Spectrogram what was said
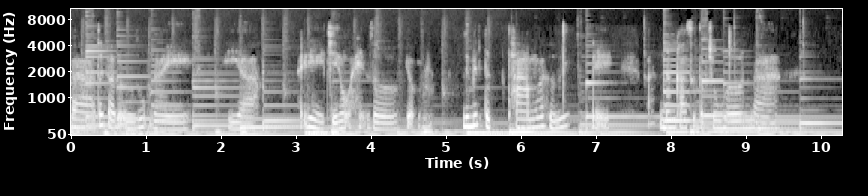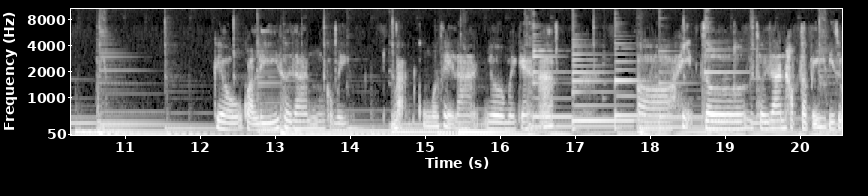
và tất cả các ứng dụng này thì uh, hãy để chế độ hẹn giờ kiểu limited time các thứ ấy, để bạn nâng cao sự tập trung hơn và kiểu quản lý thời gian của mình bạn cũng có thể là nhờ mấy cái app uh, hẹn giờ thời gian học tập ấy ví dụ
